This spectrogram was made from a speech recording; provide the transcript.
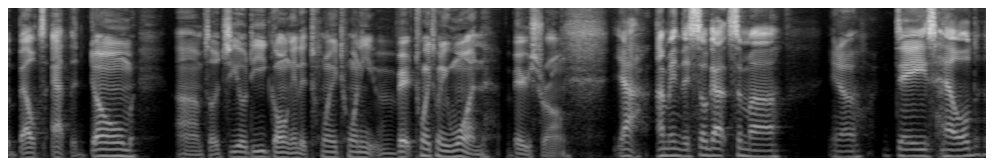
the belts at the Dome. Um, so God going into 2020, 2021, very strong. Yeah. I mean, they still got some, uh, you know, days held.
